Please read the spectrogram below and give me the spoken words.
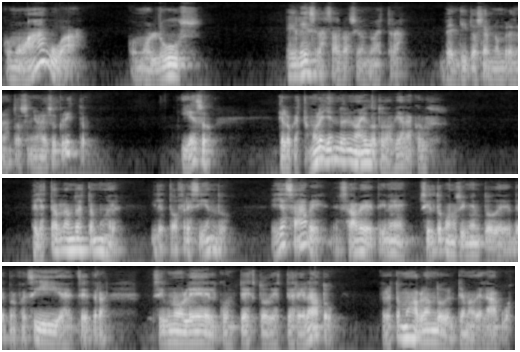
como agua, como luz. Él es la salvación nuestra. Bendito sea el nombre de nuestro Señor Jesucristo. Y eso, que lo que estamos leyendo, Él no ha ido todavía a la cruz. Él está hablando a esta mujer y le está ofreciendo ella sabe, sabe, tiene cierto conocimiento de, profecías, etc. Si uno lee el contexto de este relato, pero estamos hablando del tema del agua.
